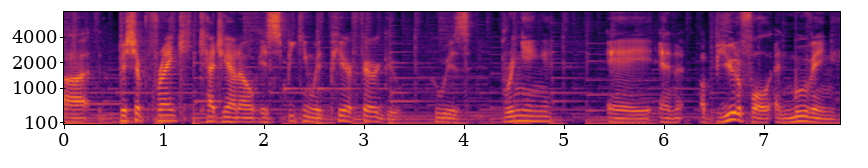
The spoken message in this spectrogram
Uh, Bishop Frank Caggiano is speaking with Pierre Ferragu, who is bringing a, an, a beautiful and moving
